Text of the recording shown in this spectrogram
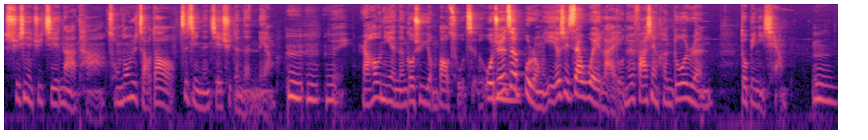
虚心的去接纳它，从中去找到自己能截取的能量。嗯嗯嗯，对，然后你也能够去拥抱挫折，我觉得这不容易，尤其是在未来，你会发现很多人都比你强。嗯，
